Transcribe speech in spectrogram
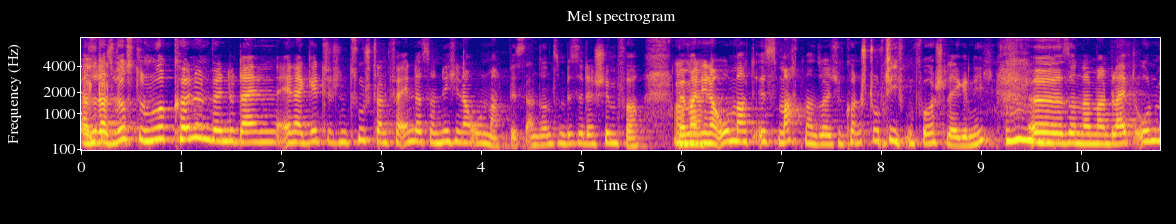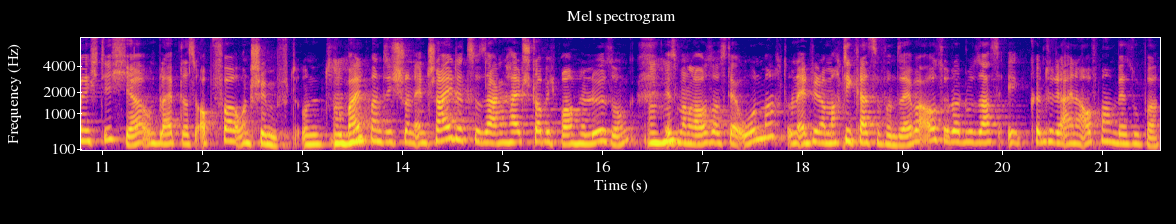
Also das wirst du nur können, wenn du deinen energetischen Zustand veränderst und nicht in der Ohnmacht bist. Ansonsten bist du der Schimpfer. Wenn okay. man in der Ohnmacht ist, macht man solche konstruktiven Vorschläge nicht, mhm. äh, sondern man bleibt ohnmächtig ja, und bleibt das Opfer und schimpft. Und mhm. sobald man sich schon entscheidet zu sagen, halt, stopp, ich brauche eine Lösung, mhm. ist man raus aus der Ohnmacht und entweder macht die Kasse von selber aus oder du sagst, ey, könnte dir eine aufmachen, wäre super.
